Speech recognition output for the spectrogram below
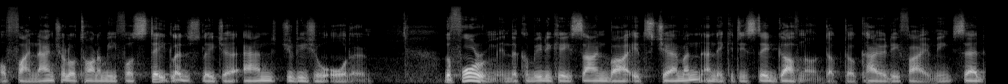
of financial autonomy for state legislature and judicial order. The forum, in the communique signed by its chairman and Ekiti State Governor, Dr. Kayode Fayemi, said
